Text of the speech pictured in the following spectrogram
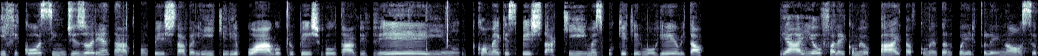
e ficou assim desorientado com o peixe estava ali, queria pôr água para o peixe voltar a viver e não, como é que esse peixe está aqui, mas por que que ele morreu e tal. E aí eu falei com meu pai, tava comentando com ele, falei, nossa,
